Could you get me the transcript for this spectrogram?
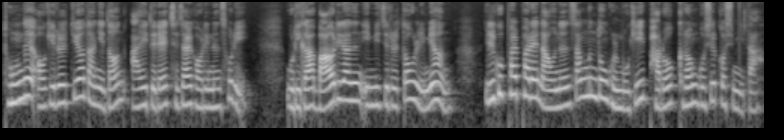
동네 어귀를 뛰어다니던 아이들의 제잘거리는 소리, 우리가 마을이라는 이미지를 떠올리면 1988에 나오는 쌍문동 골목이 바로 그런 곳일 것입니다.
